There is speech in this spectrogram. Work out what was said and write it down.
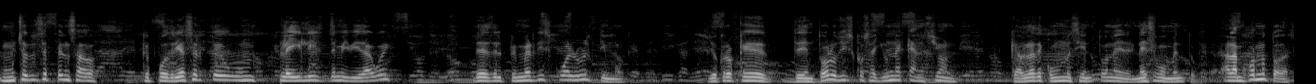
muchas veces he pensado que podría hacerte un playlist de mi vida, güey, desde el primer disco al último. Yo creo que de, en todos los discos hay una canción que habla de cómo me siento en, ese momento. A lo mejor no todas,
